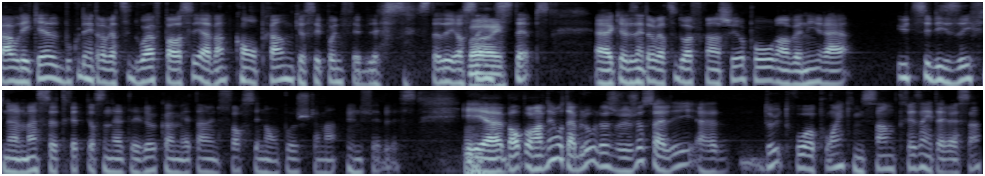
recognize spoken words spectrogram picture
par lesquelles beaucoup d'introvertis doivent passer avant de comprendre que c'est pas une faiblesse. C'est-à-dire cinq steps euh, que les introvertis doivent franchir pour en venir à utiliser finalement ce trait de personnalité-là comme étant une force et non pas justement une faiblesse. Et mhm. bon, pour en venir au tableau, là, je veux juste aller à deux, trois points qui me semblent très intéressants.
